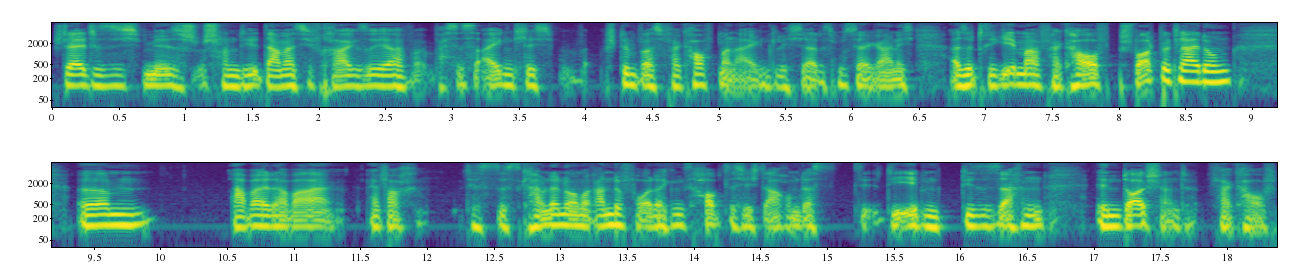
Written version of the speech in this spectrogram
stellte sich mir schon die, damals die Frage so, ja, was ist eigentlich, stimmt, was verkauft man eigentlich? Ja, das muss ja gar nicht. Also Trigema verkauft Sportbekleidung, ähm, aber da war einfach das, das kam dann nur am Rande vor. Da ging es hauptsächlich darum, dass die, die, eben diese Sachen in Deutschland verkaufen.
